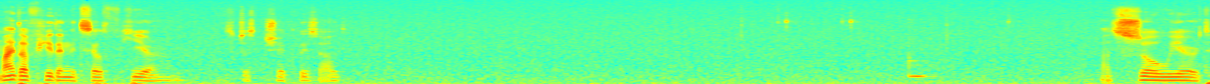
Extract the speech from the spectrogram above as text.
Might have hidden itself here. Let's just check this out. That's so weird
